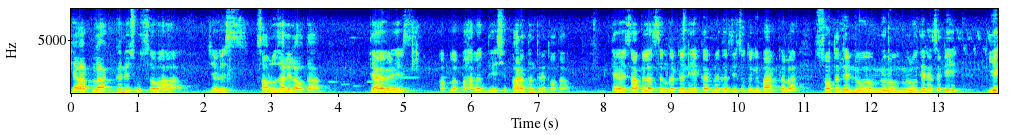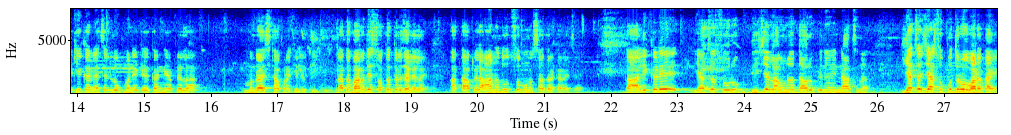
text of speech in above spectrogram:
की आपला गणेश उत्सव हा ज्यावेळेस चालू झालेला होता त्यावेळेस आपला भारत देश हे पारतंत्र्यात होता. त्यावेळेस आपल्याला संघटन हे करणं गरजेचं होतं की भारताला स्वातंत्र्य मिळू मिळू मिळवून देण्यासाठी एकी करण्यासाठी लोकमान्य टिळकांनी आपल्याला मंडळाची स्थापना केली होती. पण आता भारत देश स्वतंत्र झालेला आहे. आता आपल्याला आनंद उत्सव म्हणून साजरा करायचा आहे. तर अलीकडे याचं स्वरूप डी जे लावणं दारू पिणं आणि नाचणं याचं जास्त उपद्रव वाढत आहे.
